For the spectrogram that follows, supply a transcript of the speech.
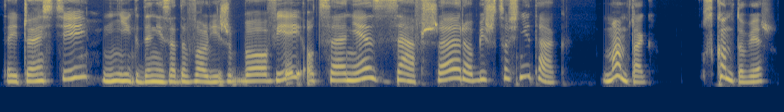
Tej części nigdy nie zadowolisz, bo w jej ocenie zawsze robisz coś nie tak. Mam tak. Skąd to wiesz?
